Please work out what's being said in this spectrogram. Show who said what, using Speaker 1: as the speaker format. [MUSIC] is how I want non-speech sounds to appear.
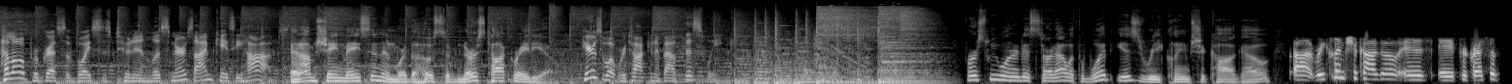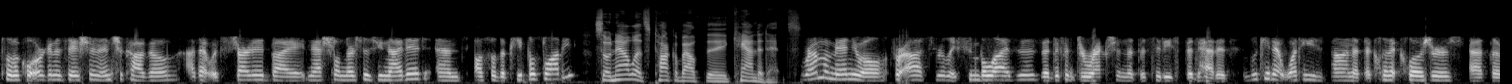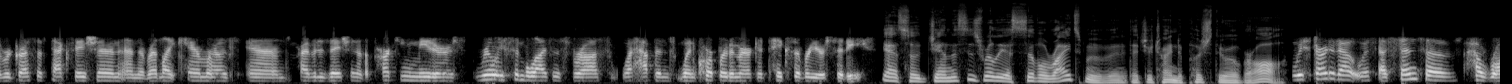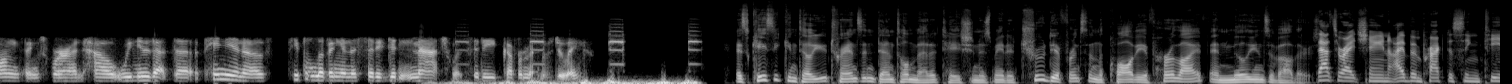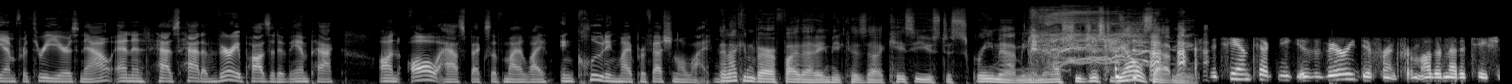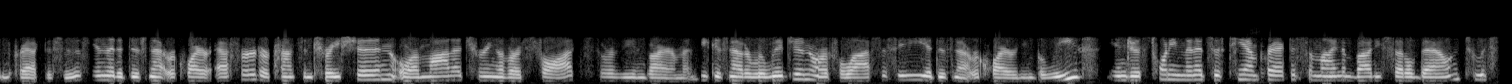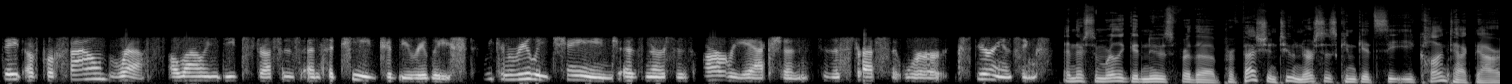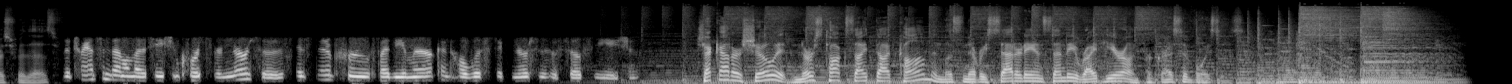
Speaker 1: Hello, Progressive Voices Tune In listeners. I'm Casey Hobbs.
Speaker 2: And I'm Shane Mason, and we're the hosts of Nurse Talk Radio.
Speaker 1: Here's what we're talking about this week.
Speaker 2: First, we wanted to start out with what is Reclaim Chicago?
Speaker 3: Uh, Reclaim Chicago is a progressive political organization in Chicago uh, that was started by National Nurses United and also the People's Lobby.
Speaker 1: So now let's talk about the candidates.
Speaker 3: Rahm Emanuel, for us, really symbolizes a different direction that the city's been headed. Looking at what he's done at the clinic closures, at the regressive taxation and the red light cameras and privatization of the parking meters, really symbolizes for us what happens when corporate America takes over your city.
Speaker 2: Yeah, so Jen, this is really a civil rights movement that you're trying to push through overall.
Speaker 3: We started out with a sense of how wrong things were and how we knew that the opinion of people living in the city didn't match what city government was doing.
Speaker 2: As Casey can tell you, transcendental meditation has made a true difference in the quality of her life and millions of others.
Speaker 1: That's right, Shane. I've been practicing TM for three years now, and it has had a very positive impact on all aspects of my life, including my professional life.
Speaker 2: And I can verify that, Amy, because uh, Casey used to scream at me, and now she just yells at me. [LAUGHS]
Speaker 4: The TM technique is very different from other meditation practices in that it does not require effort or concentration or monitoring of our thoughts or the environment. Because not a religion or a philosophy, it does not require any belief. In just 20 minutes of TM practice, the mind and body settle down to a state of profound rest, allowing deep stresses and fatigue to be released. We can really change as nurses our reaction to the stress that we're experiencing.
Speaker 2: And there's some really good news for the profession, too. Nurses can get CE contact hours for this.
Speaker 4: The Transcendental Meditation course for nurses has been approved by the American Holistic Nurses Association.
Speaker 2: Check out our show at nursetalksite.com and listen every Saturday and Sunday right here on Progressive Voices.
